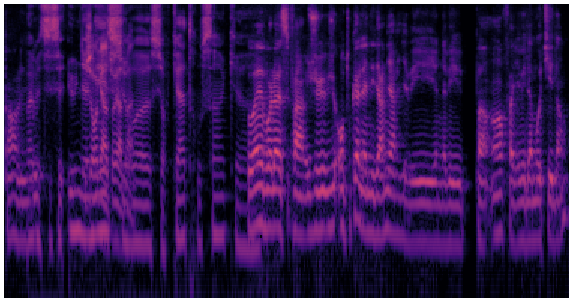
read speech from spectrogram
Par mais si c'est une année sur, euh, sur 4 ou 5. Euh. Ouais, voilà. Enfin, je, en tout cas, l'année dernière, il n'y en avait pas un. Enfin, il y avait la moitié d'un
